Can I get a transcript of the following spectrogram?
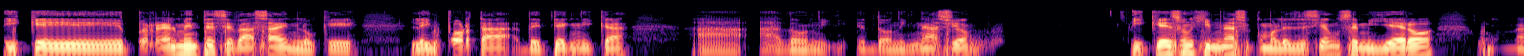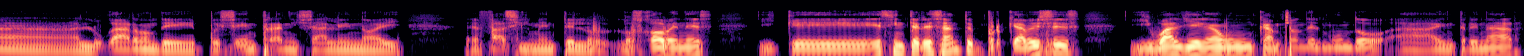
y que pues, realmente se basa en lo que le importa de técnica a, a don, don, Ignacio y que es un gimnasio, como les decía, un semillero, un lugar donde pues entran y salen, no hay eh, fácilmente los jóvenes y que es interesante porque a veces igual llega un campeón del mundo a entrenar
